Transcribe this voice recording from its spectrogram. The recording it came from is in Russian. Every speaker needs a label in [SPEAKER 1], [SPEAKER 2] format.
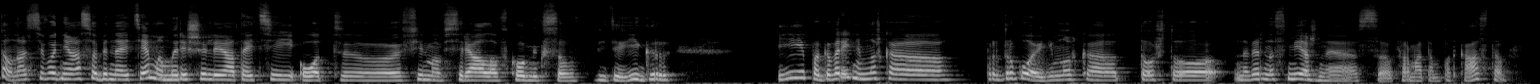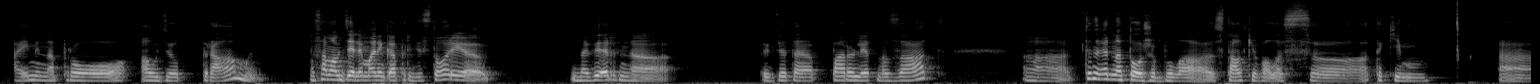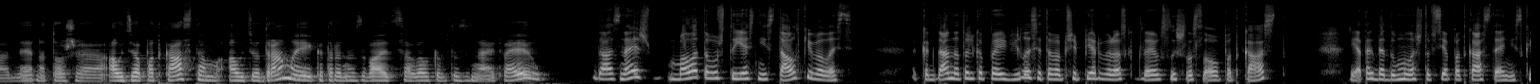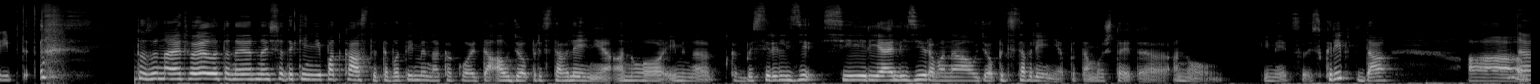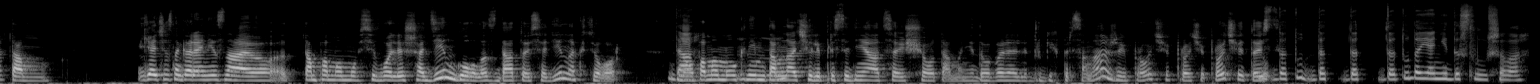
[SPEAKER 1] что, у нас сегодня особенная тема. Мы решили отойти от э, фильмов, сериалов, комиксов, видеоигр и поговорить немножко про другое, немножко то, что, наверное, смежное с форматом подкастов, а именно про аудиодрамы. На самом деле маленькая предыстория, наверное, где-то пару лет назад а, ты, наверное, тоже была, сталкивалась с а, таким, наверное, тоже аудиоподкастом, аудиодрамой, которая называется Welcome to the Night Vale.
[SPEAKER 2] Да, знаешь, мало того, что я с ней сталкивалась, когда она только появилась, это вообще первый раз, когда я услышала слово подкаст. Я тогда думала, что все подкасты, они скрипты.
[SPEAKER 1] To the Night Vale это, наверное, все-таки не подкаст, это вот именно какое-то аудиопредставление. Оно именно как бы сериализи... сериализированное аудиопредставление, потому что это оно имеет свой скрипт, да. А, да. Там, я, честно говоря, не знаю, там, по-моему, всего лишь один голос, да, то есть один актер. Да. Но, по-моему, к ним mm-hmm. там начали присоединяться еще, там они добавляли других персонажей и прочее, прочее, прочее. То ну, есть...
[SPEAKER 2] Ну, до, тут, до, до, до туда я не дослушала.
